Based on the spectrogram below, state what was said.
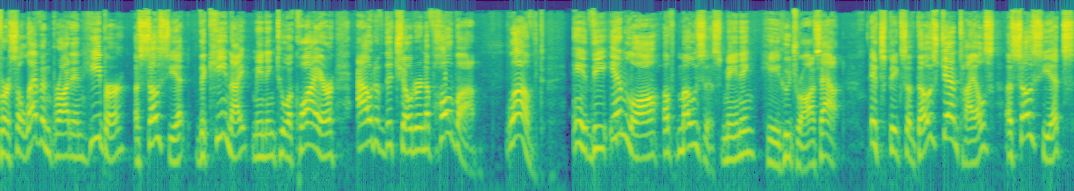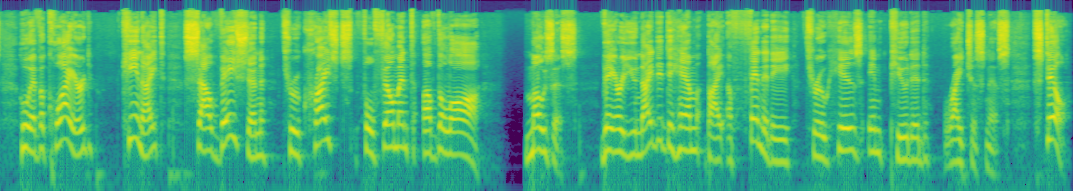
Verse 11 brought in Heber, associate, the Kenite, meaning to acquire, out of the children of Hobab, loved, eh, the in law of Moses, meaning he who draws out. It speaks of those Gentiles, associates, who have acquired, Kenite, salvation through Christ's fulfillment of the law, Moses. They are united to him by affinity through his imputed righteousness. Still,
